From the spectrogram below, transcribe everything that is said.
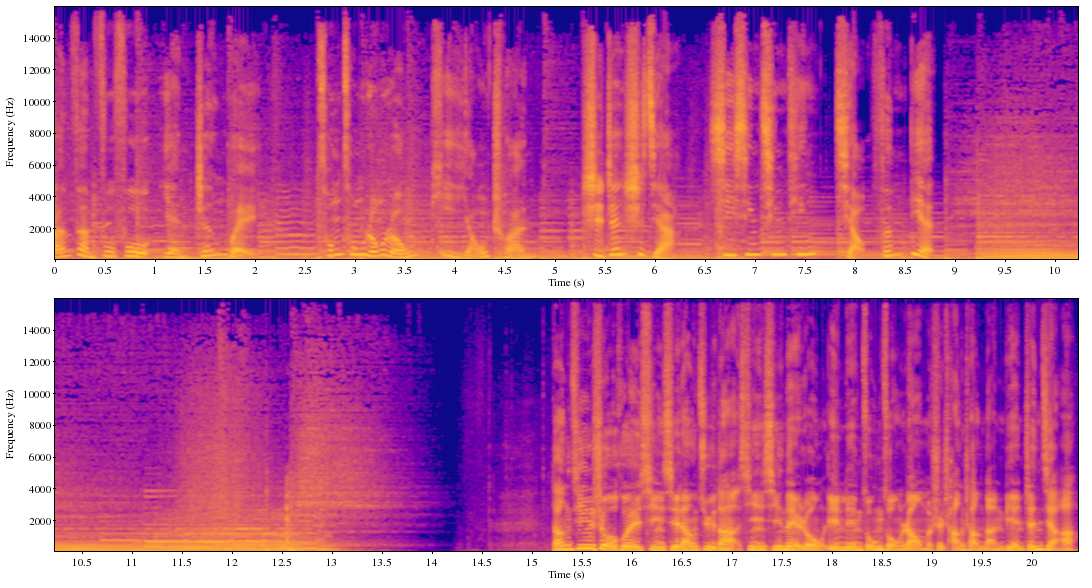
反反复复验真伪，从从容容辟谣传，是真是假，悉心倾听巧分辨。当今社会信息量巨大，信息内容林林总总，让我们是常常难辨真假。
